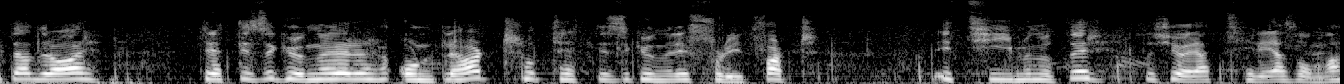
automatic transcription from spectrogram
At jeg drar 30 sekunder ordentlig hardt og 30 sekunder i flytfart. I ti minutter så kjører jeg tre sånne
